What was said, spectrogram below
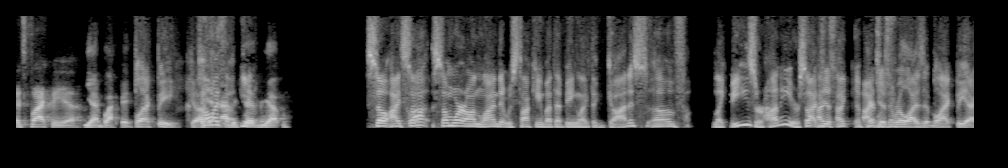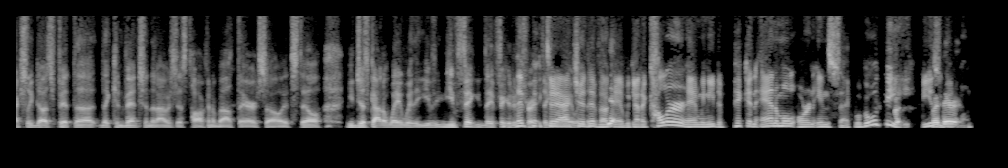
It's Blackbee, yeah. Yeah, black bee. Black bee. Got Oh, it. I thought- Adjective, yep. So I saw somewhere online that was talking about that being like the goddess of like bees or honey or something. I just I, apparently just realized that Black Bee actually does fit the the convention that I was just talking about there. So it's still you just got away with it. You you figured they figured a they trick to get away with it. adjective. Okay, we got a color and we need to pick an animal or an insect. We'll go with bee. bee is but a there- good one.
